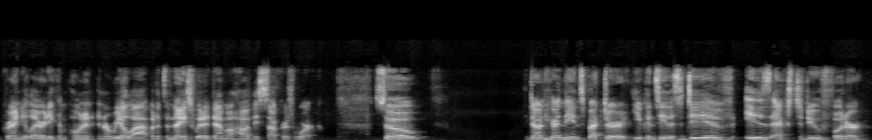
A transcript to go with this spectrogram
granularity component in a real app, but it's a nice way to demo how these suckers work. So down here in the inspector, you can see this div is x to do footer.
